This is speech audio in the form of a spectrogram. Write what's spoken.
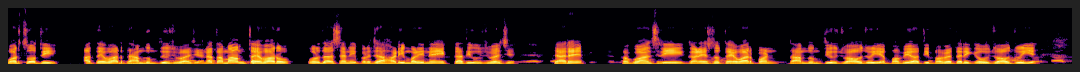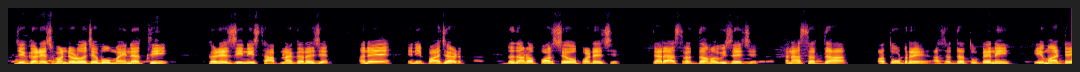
વર્ષોથી આ તહેવાર ધામધૂમથી ઉજવાય છે અને તમામ તહેવારો વડોદરા શહેરની પ્રજા હળી મળીને એકતાથી ઉજવે છે. ત્યારે ભગવાન શ્રી ગણેશનો તહેવાર પણ ધામધૂમથી ઉજવાવો જોઈએ, ભવ્ય અતિ ભવ્ય તરીકે ઉજવાવો જોઈએ. જે ગણેશ મંડળો છે, બહુ મહેનતથી ગણેશજીની સ્થાપના કરે છે અને એની પાછળ બધાનો પરસેવો પડે છે. ત્યારે આ શ્રદ્ધાનો વિષય છે અને આ શ્રદ્ધા અતૂટ રહે, આ શ્રદ્ધા તૂટે નહીં એ માટે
